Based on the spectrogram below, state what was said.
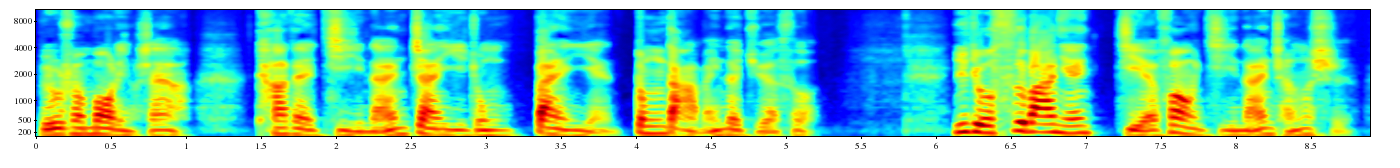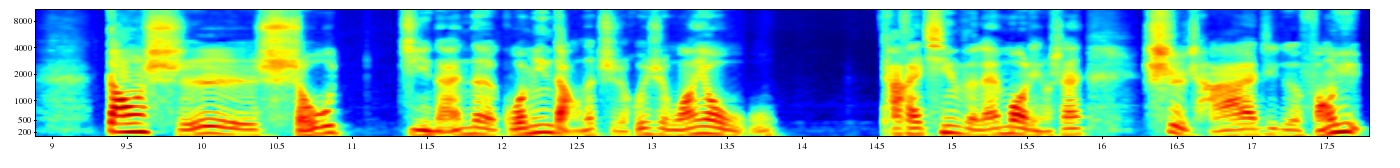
比如说帽岭山啊，它在济南战役中扮演东大门的角色。一九四八年解放济南城时，当时守济南的国民党的指挥是王耀武，他还亲自来帽岭山视察这个防御。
